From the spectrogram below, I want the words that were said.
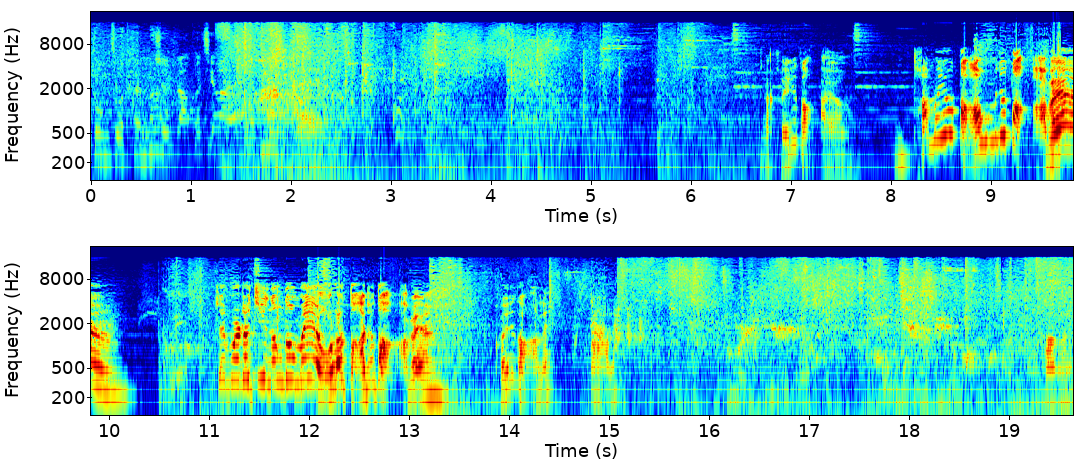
动作太慢，那可以打呀，他们要打我们就打呗。这波他技能都没有了，打就打呗，可以打了。打了，看看来。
